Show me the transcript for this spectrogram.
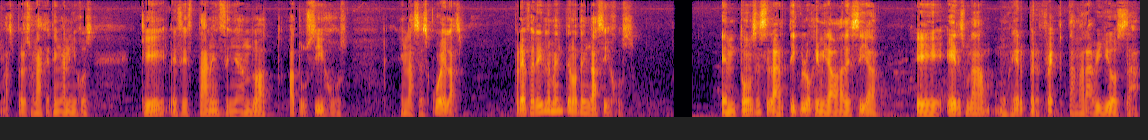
las personas que tengan hijos, qué les están enseñando a, tus hijos en las escuelas. Preferiblemente no tengas hijos. Entonces el artículo que miraba decía, eh, eres una mujer perfecta, maravillosa,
